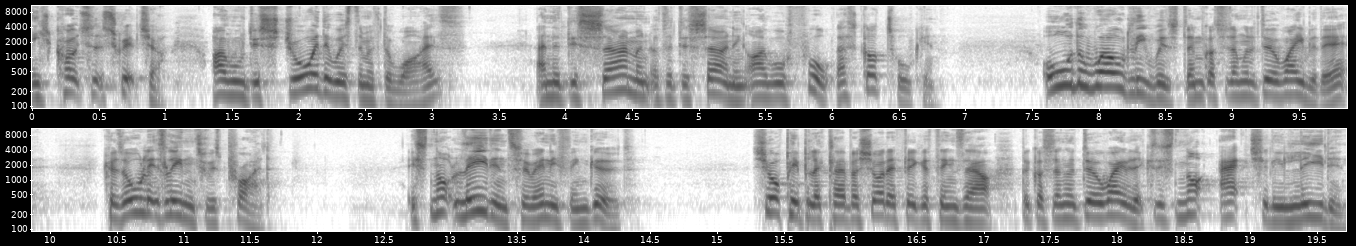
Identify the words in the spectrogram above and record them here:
he quotes the scripture I will destroy the wisdom of the wise, and the discernment of the discerning I will fault. That's God talking. All the worldly wisdom, God says, I'm going to do away with it, because all it's leading to is pride. It's not leading to anything good. Sure, people are clever, sure, they figure things out, because they're going to do away with it, because it's not actually leading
